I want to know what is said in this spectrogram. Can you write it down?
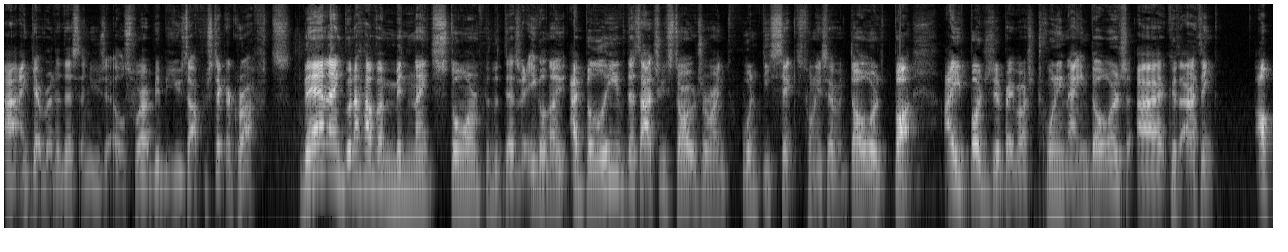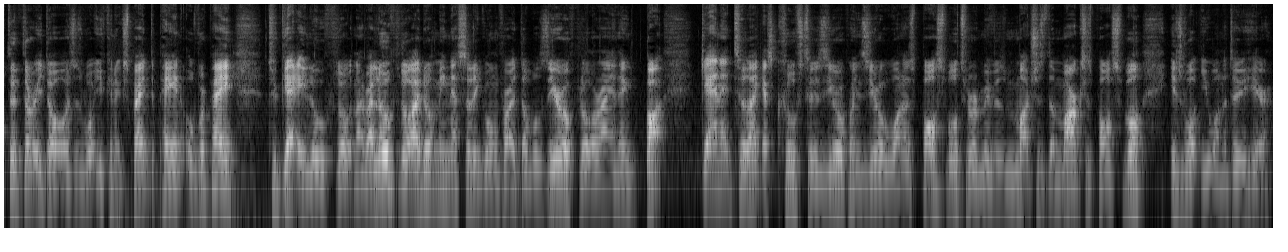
uh, and get rid of this and use it elsewhere. Maybe use that for sticker crafts. Then I'm going to have a Midnight Storm for the Desert Eagle. Now, I believe this actually starts around $26, $27, but I budgeted pretty much $29 because uh, I think up to $30 is what you can expect to pay and overpay to get a low float. Now, by low float, I don't mean necessarily going for a double zero float or anything, but getting it to like as close to 0.01 as possible to remove as much as the marks as possible is what you want to do here.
